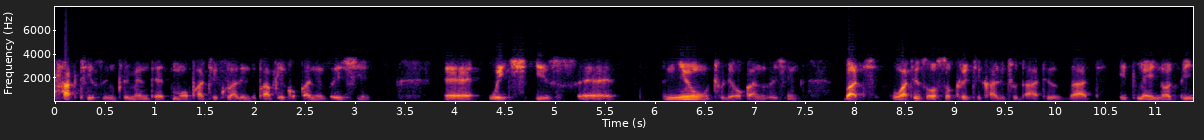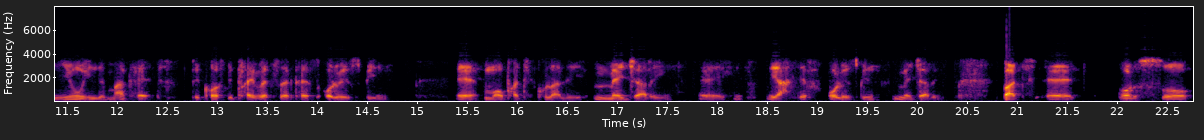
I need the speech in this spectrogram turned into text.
practice implemented more particularly in the public organization, uh, which is uh, new to the organization. But what is also critical to that is that it may not be new in the market because the private sector has always been uh, more particularly measuring. Uh, yeah, they've always been measuring. But uh, also,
